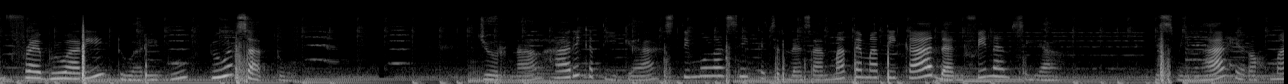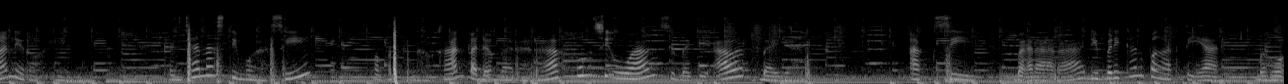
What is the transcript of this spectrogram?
Februari 2021 Jurnal hari ketiga Stimulasi Kecerdasan Matematika dan Finansial. Bismillahirrohmanirrohim Rencana stimulasi memperkenalkan pada Mbak Rara fungsi uang sebagai alat bayar. Aksi Mbak Rara diberikan pengertian bahwa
